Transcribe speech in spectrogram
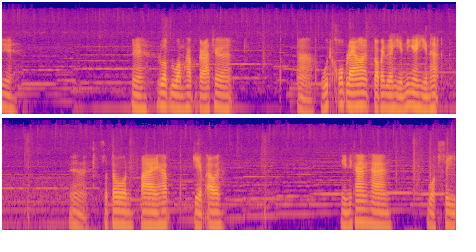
นี่ เนี่ยรวบรวมครับการ์เชอร์อ่าวูดครบแล้วฮะต่อไปเหลือหินนี่ไงหินฮะอ่าสโตนไปครับ เก็บเอา หินข้างทางบวกสี่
